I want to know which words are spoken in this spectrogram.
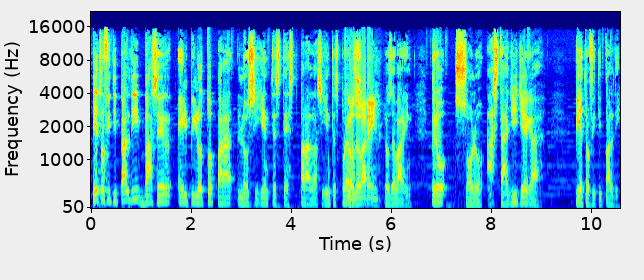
Pietro Fittipaldi va a ser el piloto para los siguientes test, para las siguientes pruebas. los de Bahrein. Los de Bahrein. Pero solo hasta allí llega Pietro Fittipaldi.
